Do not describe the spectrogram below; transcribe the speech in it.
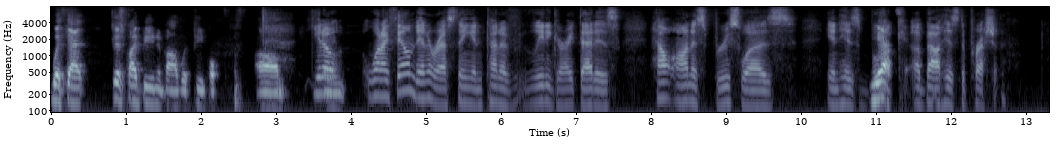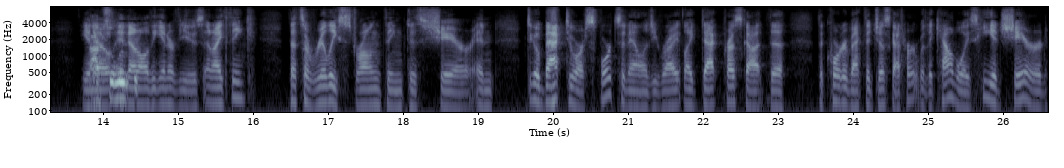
with that just by being involved with people. Um, you know, what I found interesting and kind of leading right that is how honest Bruce was in his book yes. about his depression. You know, Absolutely. and in all the interviews. And I think that's a really strong thing to share. And to go back to our sports analogy, right? Like Dak Prescott, the the quarterback that just got hurt with the Cowboys, he had shared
